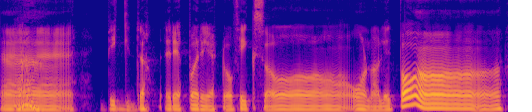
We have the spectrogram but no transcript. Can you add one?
Eh, bygde, reparerte og fiksa og ordna litt på. og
